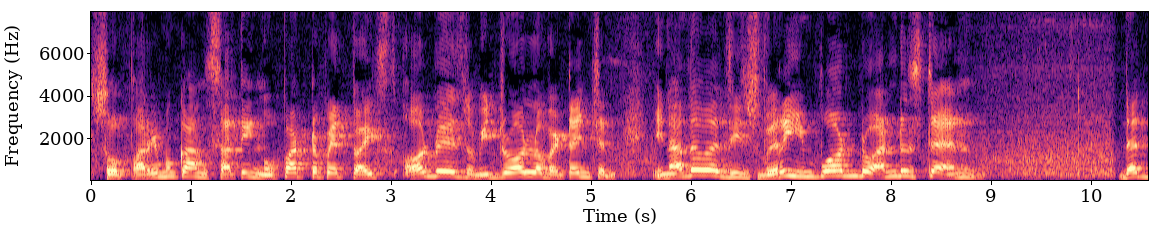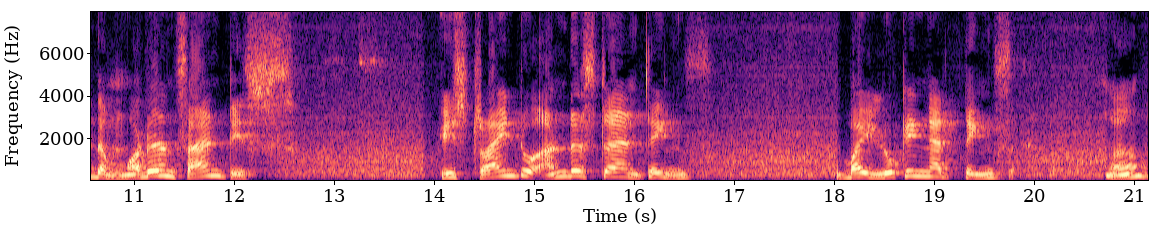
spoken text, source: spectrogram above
So parimukang sating upattapetva is always withdrawal of attention. In other words, it's very important to understand that the modern scientist is trying to understand things by looking at things. Huh?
